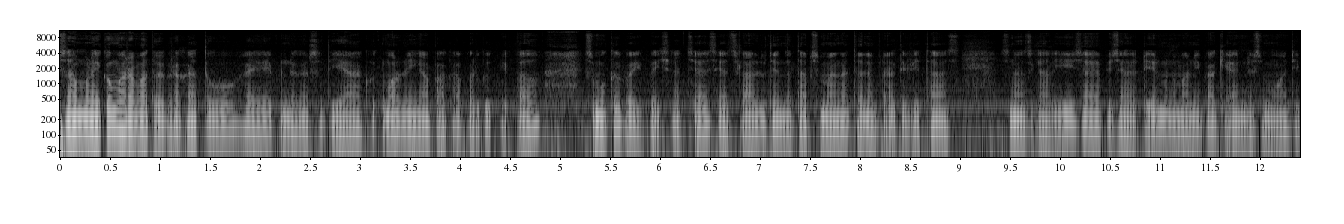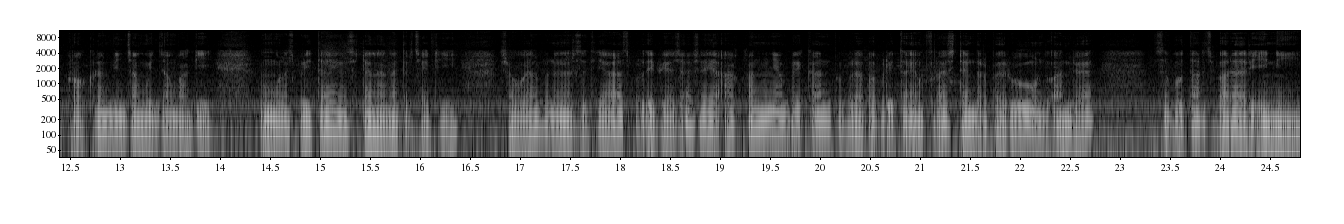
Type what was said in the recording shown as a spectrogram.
Assalamualaikum warahmatullahi wabarakatuh. Hai pendengar setia, good morning, apa kabar good people? Semoga baik-baik saja, sehat selalu dan tetap semangat dalam beraktivitas. Senang sekali saya bisa hadir menemani pagi anda semua di program Bincang-Bincang Pagi. Mengulas berita yang sedang hangat terjadi. So well pendengar setia, seperti biasa saya akan menyampaikan beberapa berita yang fresh dan terbaru untuk anda Seputar Jepara hari ini.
